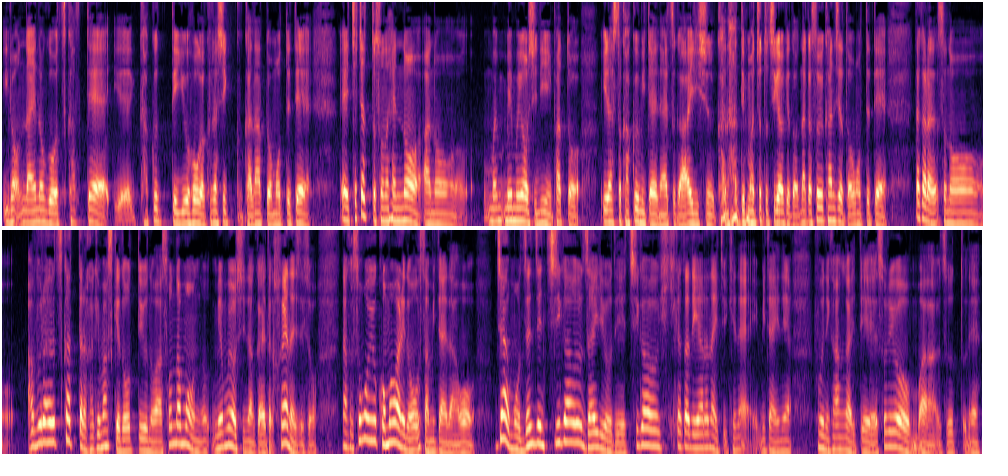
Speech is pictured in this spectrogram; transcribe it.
いろんな絵の具を使って描くっていう方がクラシックかなと思ってて、えちゃちゃっとその辺の、あの、メモ用紙にパッとイラスト描くみたいなやつがアイリッシュかなって、まあちょっと違うけど、なんかそういう感じだと思ってて、だからその、油を使ったら書けますけどっていうのは、そんなもん、メモ用紙なんかやったら書けないでしょ。なんかそういう小回りの多さみたいなのを、じゃあもう全然違う材料で、違う弾き方でやらないといけないみたいな風に考えて、それをまあずっとね、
